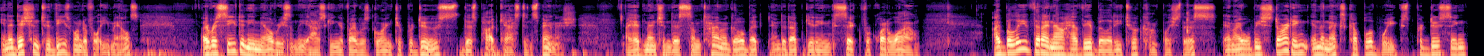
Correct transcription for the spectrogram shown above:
In addition to these wonderful emails, I received an email recently asking if I was going to produce this podcast in Spanish. I had mentioned this some time ago, but ended up getting sick for quite a while. I believe that I now have the ability to accomplish this, and I will be starting in the next couple of weeks producing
